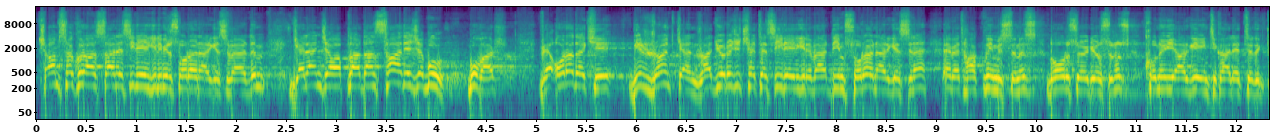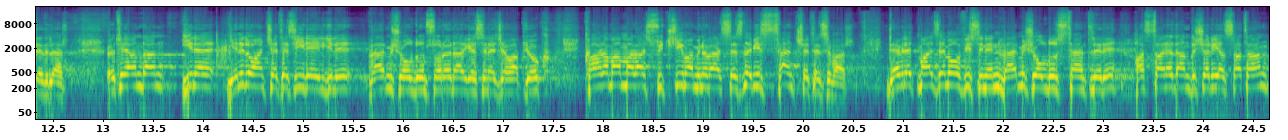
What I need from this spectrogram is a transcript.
Çam Sakura Hastanesi ile ilgili bir soru önergesi verdim. Gelen cevaplardan sadece bu, bu var. Ve oradaki bir röntgen, radyoloji çetesi ile ilgili verdiğim soru önergesine evet haklıymışsınız, doğru söylüyorsunuz, konuyu yargıya intikal ettirdik dediler. Öte yandan yine Yeni Doğan çetesi ile ilgili vermiş olduğum soru önergesine cevap yok. Kahramanmaraş Sütçü İmam Üniversitesi'nde bir stent çetesi var. Devlet Malzeme Ofisi'nin vermiş olduğu stentleri hastaneden dışarıya satan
